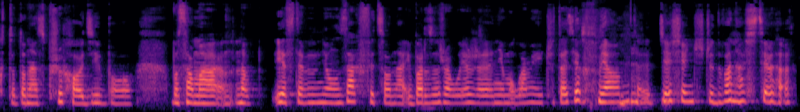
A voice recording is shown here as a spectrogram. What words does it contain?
kto do nas przychodzi, bo, bo sama no, jestem nią zachwycona i bardzo żałuję, że nie mogłam jej czytać, jak miałam te 10 czy 12 lat.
